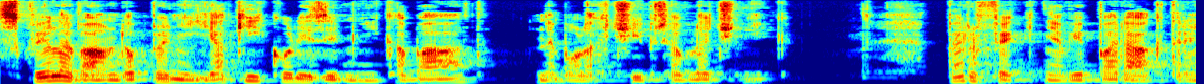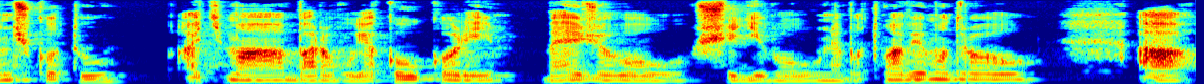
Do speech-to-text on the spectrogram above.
Skvěle vám doplní jakýkoliv zimní kabát nebo lehčí převlečník. Perfektně vypadá k trenčkotu, ať má barvu jakoukoliv, béžovou, šedivou nebo tmavě modrou a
